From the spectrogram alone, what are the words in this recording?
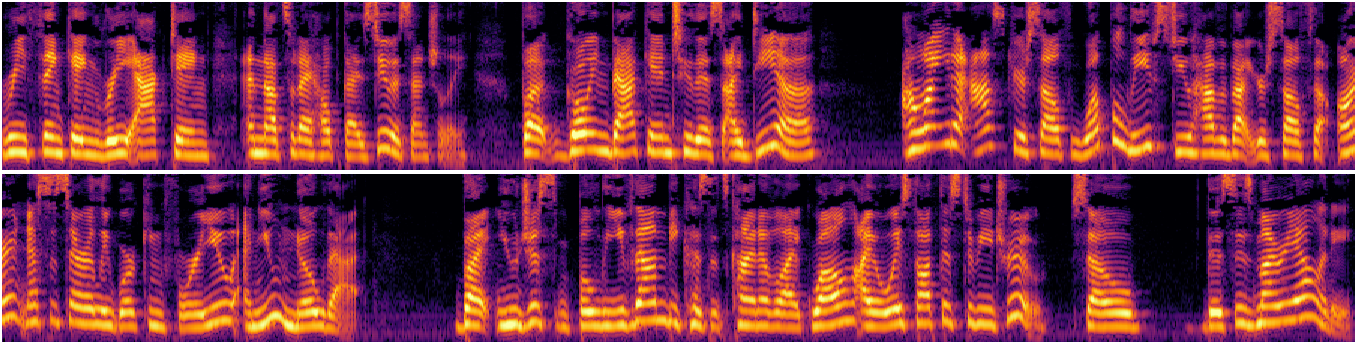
rethinking, reacting, and that's what I help guys do essentially. But going back into this idea, I want you to ask yourself what beliefs do you have about yourself that aren't necessarily working for you and you know that. But you just believe them because it's kind of like, well, I always thought this to be true. So this is my reality.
